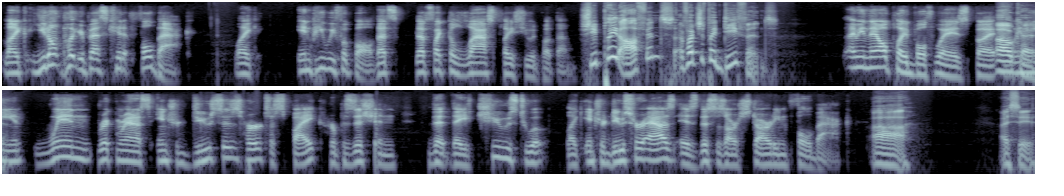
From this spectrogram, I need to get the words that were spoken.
Like you don't put your best kid at fullback, like in Pee Wee football. That's that's like the last place you would put them. She played offense. I thought she played defense. I mean, they all played both ways, but Okay. when, he, when Rick Moranis introduces her to Spike, her position that they choose to uh, like introduce her as is this is our starting fullback. Ah, I see.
